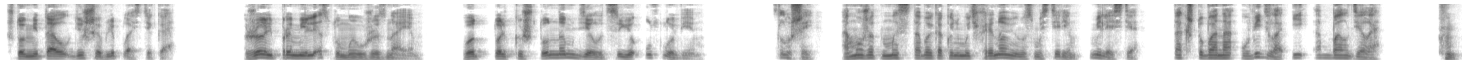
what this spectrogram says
что металл дешевле пластика. Жаль, про Мелесту мы уже знаем. Вот только что нам делать с ее условием? Слушай, а может мы с тобой какую-нибудь хреновину смастерим, Мелесте, так чтобы она увидела и обалдела? Хм,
